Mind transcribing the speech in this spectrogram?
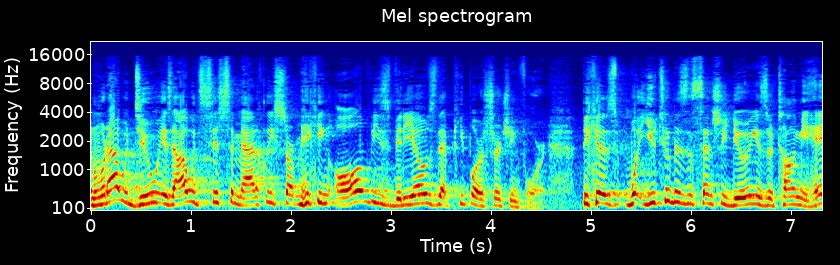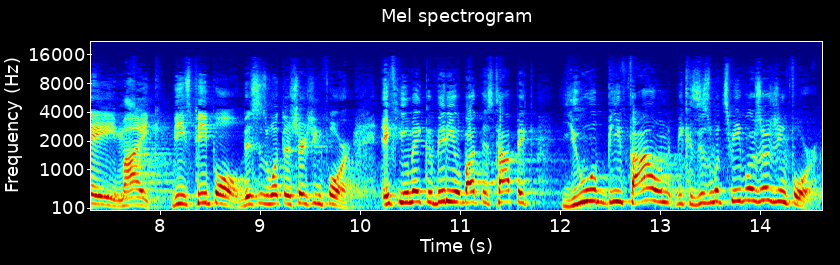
and what I would do is I would systematically start making all of these videos that people are searching for. Because what YouTube is essentially doing is they're telling me, hey, Mike, these people, this is what they're searching for. If you make a video about this topic, you will be found because this is what people are searching for.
